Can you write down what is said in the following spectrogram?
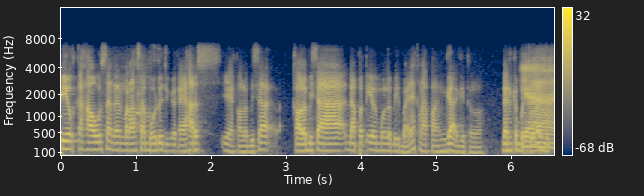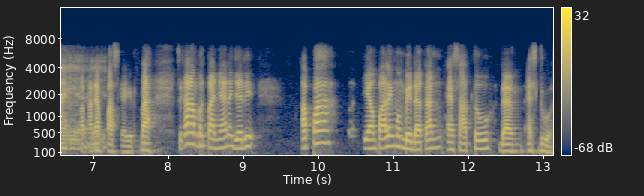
pil kehausan dan merasa bodoh juga kayak harus ya kalau bisa kalau bisa dapat ilmu lebih banyak kenapa enggak gitu loh. Dan kebetulan yeah, yeah, yeah. pas kayak gitu. Nah sekarang pertanyaannya jadi apa yang paling membedakan S1 dan S2?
